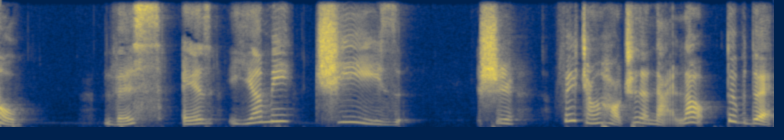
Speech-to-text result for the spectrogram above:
Wow, this is yummy cheese，是非常好吃的奶酪，对不对？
